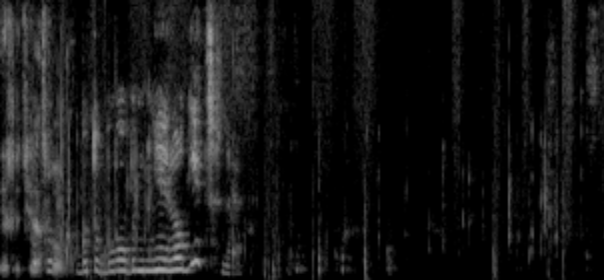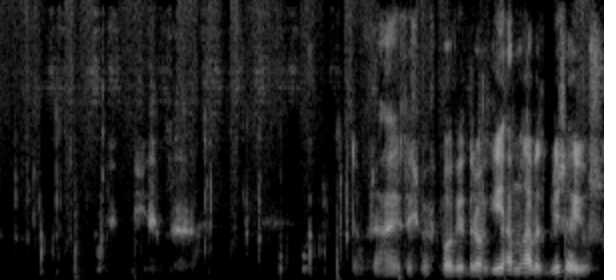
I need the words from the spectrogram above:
Wierzę ci Bo na to, słowo. bo to byłoby nielogiczne. Dobra, jesteśmy w połowie drogi, a nawet bliżej już.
